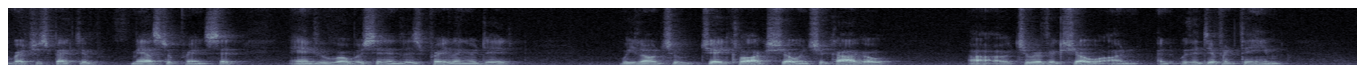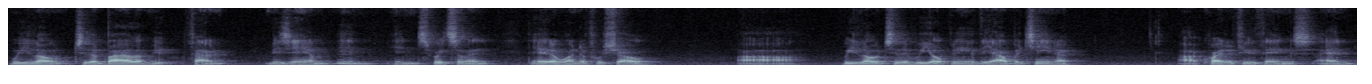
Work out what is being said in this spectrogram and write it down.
retrospective master prints that Andrew Robinson and Liz Prelinger did. We loaned to Jay Clarke's show in Chicago, uh, a terrific show on with a different theme. We loaned to the Beyeler Mu- Found Museum in, in Switzerland. They had a wonderful show. Uh, we loaned to the reopening of the Albertina, uh, quite a few things, and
